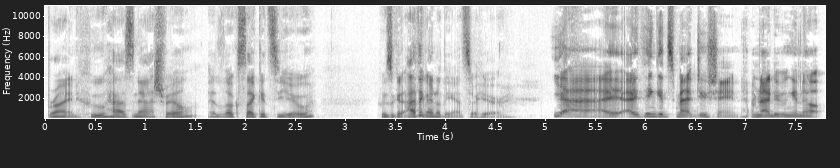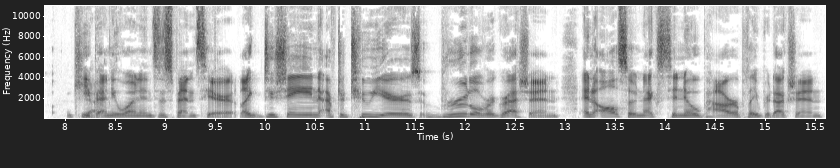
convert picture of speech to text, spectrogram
Brian, who has Nashville? It looks like it's you. Who's gonna, I think I know the answer here. Yeah, I, I think it's Matt Duchene. I'm not even going to keep Yeah. anyone in suspense here. Like Duchene, after two years, brutal regression, and also next to no power play production.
